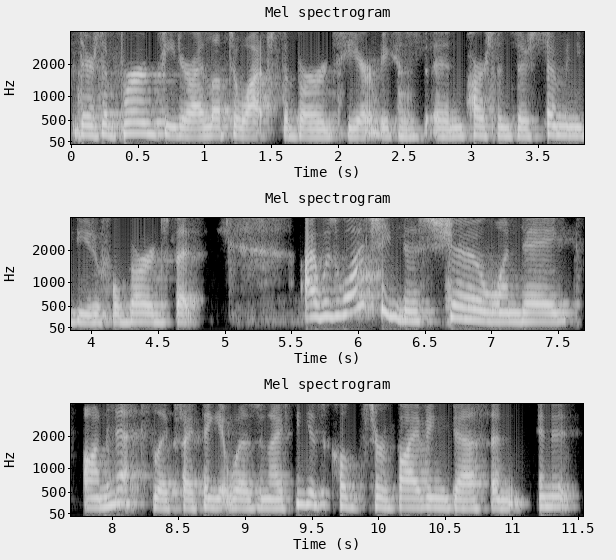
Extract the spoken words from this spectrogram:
there's a bird feeder. I love to watch the birds here because in Parsons there's so many beautiful birds. But I was watching this show one day on Netflix, I think it was, and I think it's called Surviving Death, and and it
